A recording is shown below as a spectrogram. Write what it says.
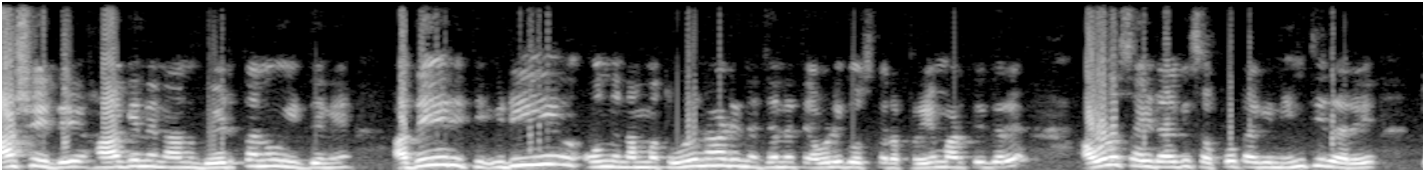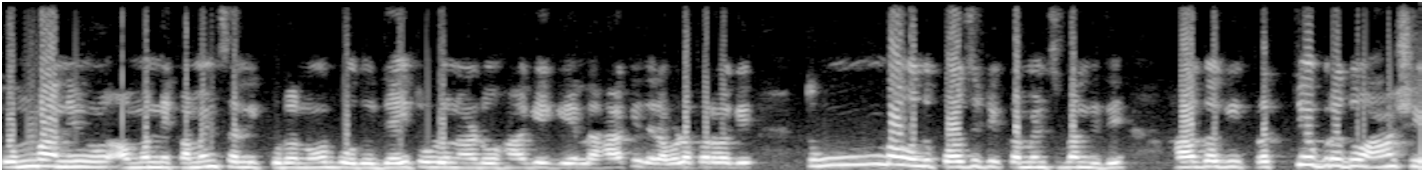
ಆಸೆ ಇದೆ. ಹಾಗೇನೆ ನಾನು ಬೇಡ್ತಾನೂ ಇದ್ದೇನೆ. ಅದೇ ರೀತಿ ಇಡೀ ಒಂದು ನಮ್ಮ ತುಳುನಾಡಿನ ಜನತೆ ಅವಳಿಗೋಸ್ಕರ ಪ್ರೇ ಮಾಡ್ತಿದ್ದಾರೆ. ಅವಳ ಸೈಡ್ ಆಗಿ ಸಪೋರ್ಟ್ ಆಗಿ ನಿಂತಿದ್ದಾರೆ. ತುಂಬಾ ನೀವು ಮೊನ್ನೆ ಕಮೆಂಟ್ಸ್ ಅಲ್ಲಿ ಕೂಡ ನೋಡ್ಬೋದು, ಜೈ ತುಳುನಾಡು ಹೀಗೆ ಎಲ್ಲ ಹಾಕಿದ್ದಾರೆ. ಅವಳ ಪರವಾಗಿ ತುಂಬಾ ಒಂದು ಪಾಸಿಟಿವ್ ಕಮೆಂಟ್ಸ್ ಬಂದಿದೆ. ಹಾಗಾಗಿ ಪ್ರತಿಯೊಬ್ಬರದು ಆಶೆ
